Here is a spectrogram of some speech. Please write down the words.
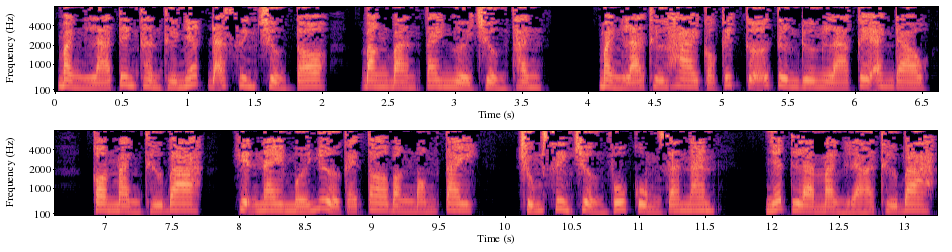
mảnh lá tinh thần thứ nhất đã sinh trưởng to, bằng bàn tay người trưởng thành. Mảnh lá thứ hai có kích cỡ tương đương lá cây anh đào, còn mảnh thứ ba hiện nay mới nửa cái to bằng móng tay, chúng sinh trưởng vô cùng gian nan, nhất là mảnh lá thứ ba.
